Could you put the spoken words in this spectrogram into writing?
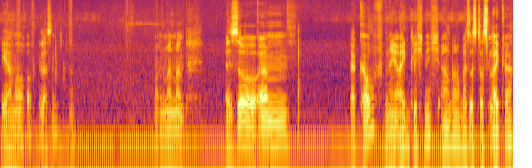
Hier haben wir auch aufgelassen. Mann, Mann, Mann. So, ähm... Verkauf? Nee, eigentlich nicht, aber was ist das? Leica?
